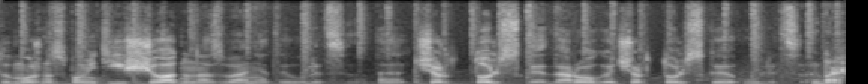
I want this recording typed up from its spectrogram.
то можно вспомнить еще одно название этой улицы. Да? Чертольская дорога, Чертольская улица. Бр,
